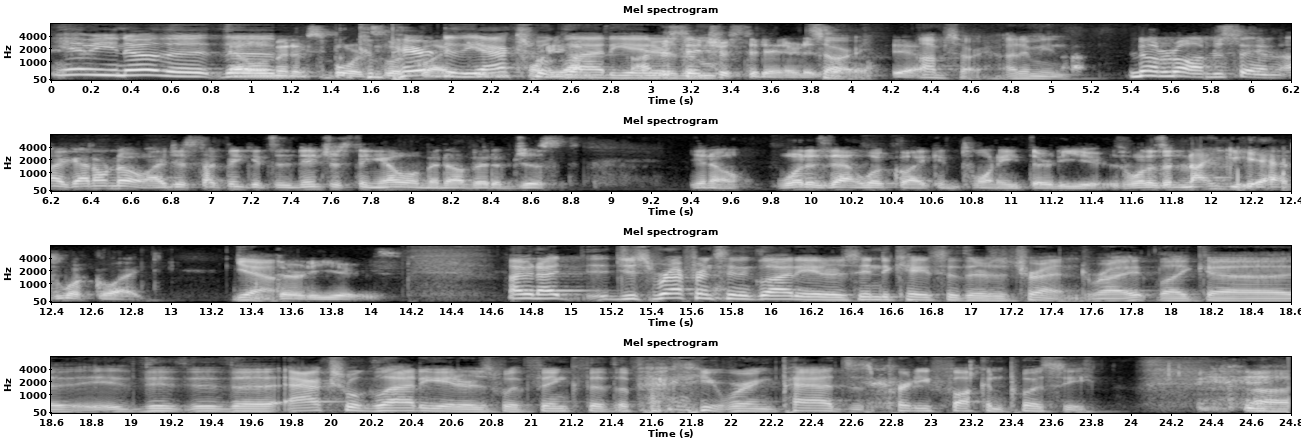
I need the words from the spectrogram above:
Yeah, I mean, you know the, the element of sports compared to the actual 20, gladiator. I'm, just the, interested in it. Sorry, well. yeah. I'm sorry. I didn't mean. No, no, no. I'm just saying, like, I don't know. I just I think it's an interesting element of it of just, you know, what does that look like in 20, 30 years? What does a Nike ad look like? Yeah. in 30 years. I mean, I, just referencing the gladiators indicates that there's a trend, right? Like uh, the, the the actual gladiators would think that the fact that you're wearing pads is pretty fucking pussy. Uh,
